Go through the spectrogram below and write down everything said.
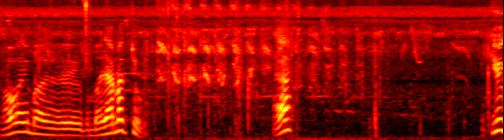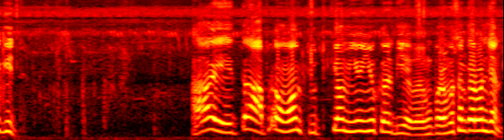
હો અહીં બ- બજારમાં જ છું હે કયું ગીત. હા, એ તો આપણે આમ ચૂટક્યો યુ યુ કરી દઈએ. હવે હું પ્રમોશન કરવાનું છે ને?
